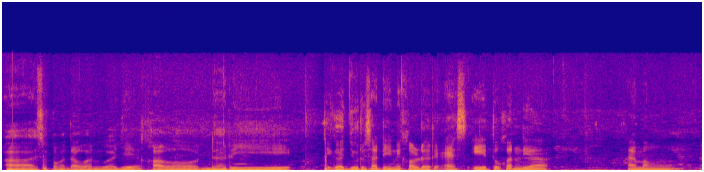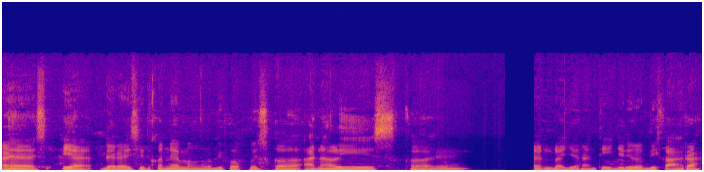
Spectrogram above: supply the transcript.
eh sepengetahuan gua aja ya, kalau dari tiga jurusan ini kalau dari SI itu kan dia emang eh iya dari SI itu kan dia emang lebih fokus ke analis, ke Hmm. dan belajar nanti. Jadi lebih ke arah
